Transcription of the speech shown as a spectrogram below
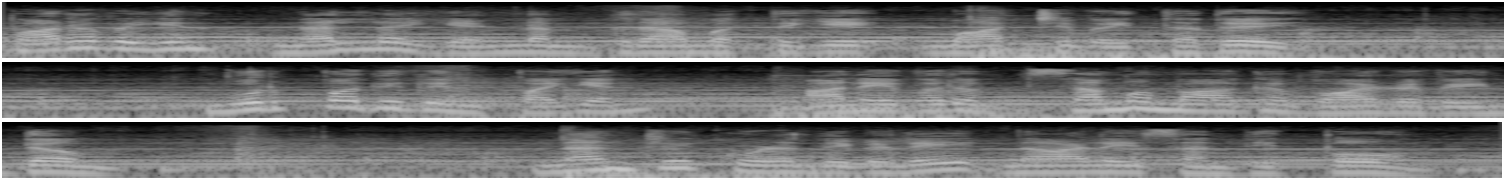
பறவையின் நல்ல எண்ணம் கிராமத்தையே மாற்றி வைத்தது. முற்பதிவின் பயன் அனைவரும் சமமாக வாழ வேண்டும். நன்றி குழந்தைகளே நாளை சந்திப்போம்.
